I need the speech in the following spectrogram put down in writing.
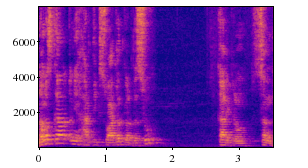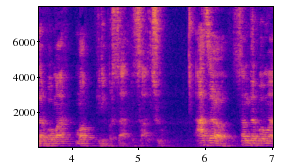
नमस्कार अनि हार्दिक स्वागत गर्दछु। कार्यक्रम सन्दर्भमा म गिरिप्रसाद भुषाल छु। आज सन्दर्भमा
